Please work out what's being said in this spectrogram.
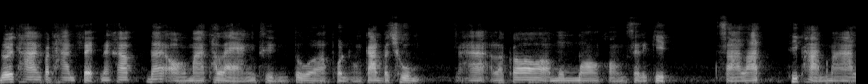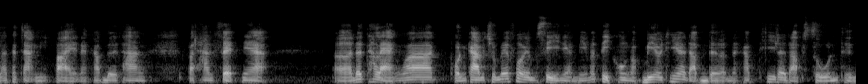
โดยทางประธานเฟดนะครับได้ออกมาแถลงถึงตัวผลของการประชุมนะฮะแล้วก็มุมมองของเศรษฐกิจสหรัฐที่ผ่านมาแล้วก็จากนี้ไปนะครับ โดยทางประธานเฟดเนี่ยได้แถลงว่าผลการประชุม FOMC เนี่ยมีมติคงดอกเบี้ยที่ระดับเดิมนะครับที่ระดับ 0 ถึง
